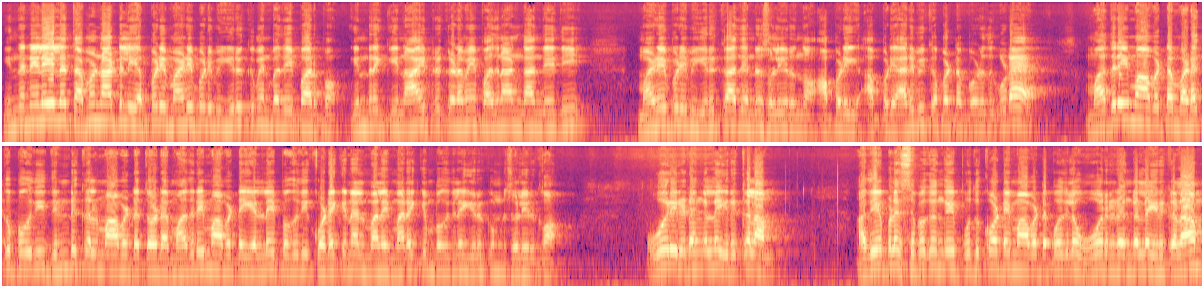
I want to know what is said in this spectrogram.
இந்த நிலையில் தமிழ்நாட்டில் எப்படி மழைப்பிடிப்பு இருக்கும் என்பதை பார்ப்போம். இன்றைக்கு ஞாயிற்றுக்கிழமை பதினான்காம் தேதி மழைப்பிடிப்பு இருக்காது என்று சொல்லியிருந்தோம். அப்படி அப்படி அறிவிக்கப்பட்ட பொழுது கூட மதுரை மாவட்டம் வடக்கு பகுதி திண்டுக்கல் மாவட்டத்தோட மதுரை மாவட்ட எல்லை பகுதி கொடைக்கானல் மலை மறைக்கும் பகுதியில் இருக்கும்னு சொல்லியிருக்கோம். ஓரிரு இடங்களில் இருக்கலாம். அதே போல் சிவகங்கை புதுக்கோட்டை மாவட்ட பகுதியில் ஓரிடங்களில் இருக்கலாம்.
